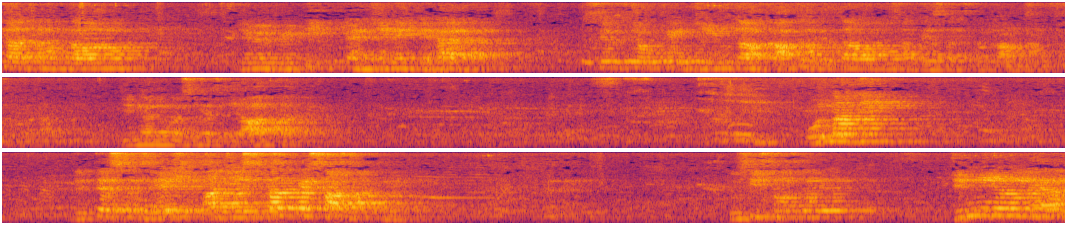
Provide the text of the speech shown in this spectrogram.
बीटी જેમે બીટી પેન્શને કહ્યા सिर चौके जीव का हक दिता और साडे सिंह जी जिन्होंने असं अस याद कर उन्होंने दिते संदेश अज इस करके सार्थक ने तुम लहर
